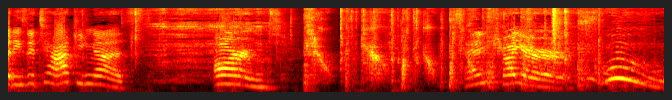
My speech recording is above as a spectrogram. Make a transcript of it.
Somebody's attacking us! Armed! And fire! Woo!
